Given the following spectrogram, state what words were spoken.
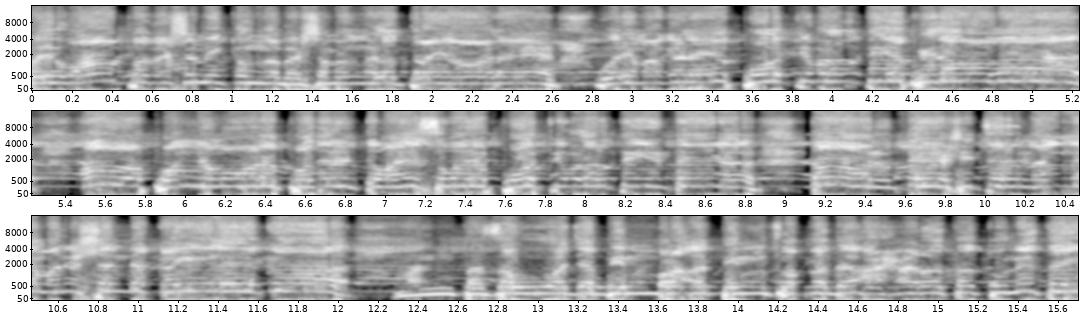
ഒരു വാപ്പ വിഷമിക്കുന്ന വിഷമങ്ങൾ എത്രയാണ്? ഒരു മകളെ പോറ്റി വളർത്തിയ പിതാവ് ആ പൊന്നമോളെ പതിനെട്ട് വയസ്സ് വരെ പോറ്റി വളർത്തിയിട്ട് താൻ ഉദ്ദേശിച്ചൊരു നല്ല മനുഷ്യന്റെ കയ്യിലേക്ക് മൻ തസവ്വജ ഫഖദ് അഹറത തുലതൈ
